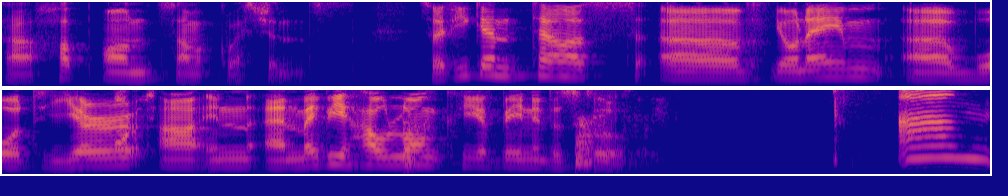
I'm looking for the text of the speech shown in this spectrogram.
uh, hop on some questions. So if you can tell us uh, your name, uh, what year are in, and maybe how long you've been in the school. Um,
